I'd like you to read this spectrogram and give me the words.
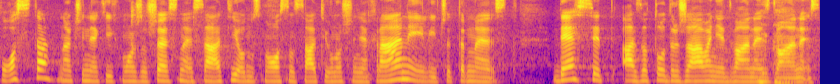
posta, znači nekih možda 16 sati, odnosno 8 sati unošenja hrane ili 14 10, a za to održavanje 12-12.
